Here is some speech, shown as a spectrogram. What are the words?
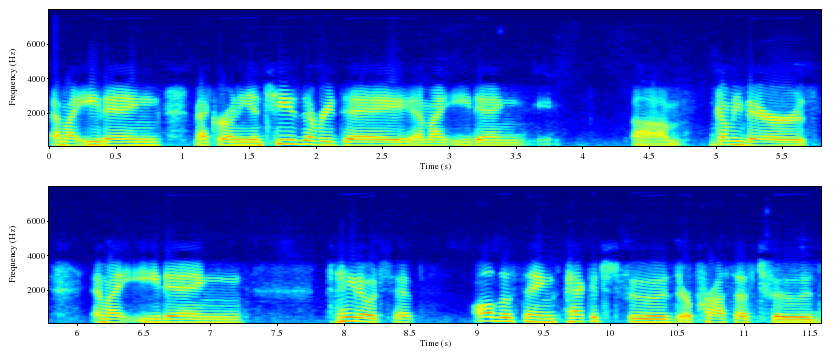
Am I eating macaroni and cheese every day? Am I eating um, gummy bears? Am I eating potato chips? All those things, packaged foods or processed foods,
